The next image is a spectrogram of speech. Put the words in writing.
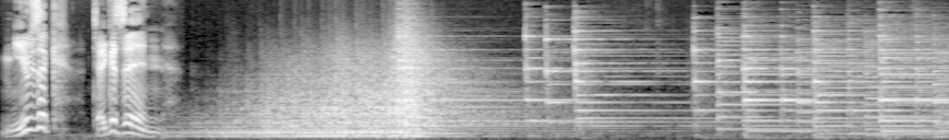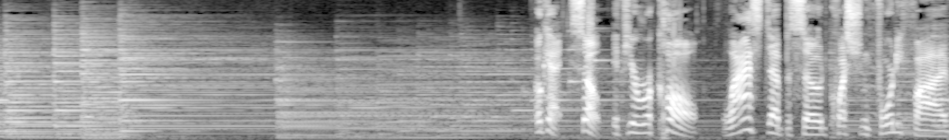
Music, take us in. Okay, so if you recall, last episode, question 45,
